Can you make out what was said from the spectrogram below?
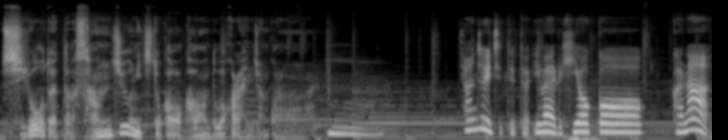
素人やったら30日とかは買わんと分からへんじゃんかな。うん。31って言うといわゆるひよこから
